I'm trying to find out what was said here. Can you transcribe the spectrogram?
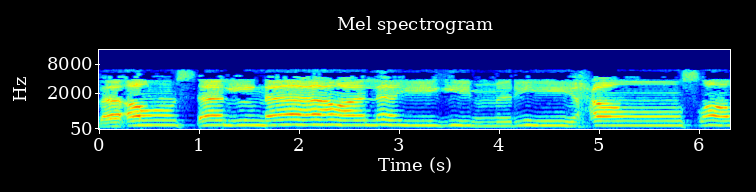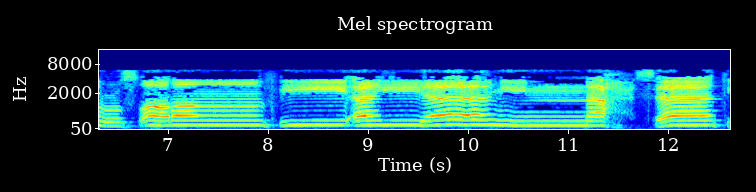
فأرسلنا عليهم ريحا صرصرا في أيام نحسات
